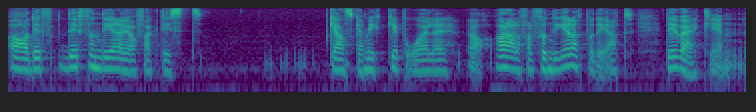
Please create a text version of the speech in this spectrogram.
ja det, det funderar jag faktiskt ganska mycket på, eller ja, har i alla fall funderat på det. Att det är verkligen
